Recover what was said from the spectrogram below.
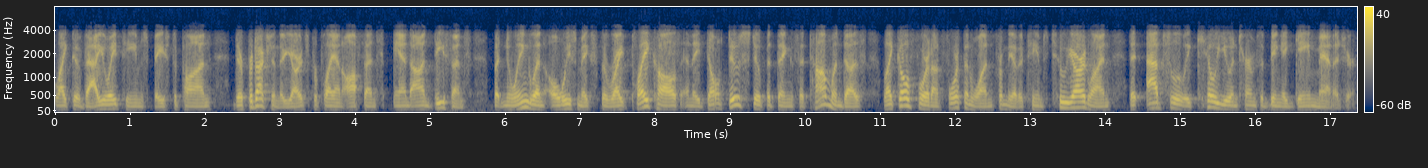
like to evaluate teams based upon their production, their yards per play on offense and on defense. But New England always makes the right play calls, and they don't do stupid things that Tomlin does, like go for it on fourth and one from the other team's two yard line, that absolutely kill you in terms of being a game manager.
